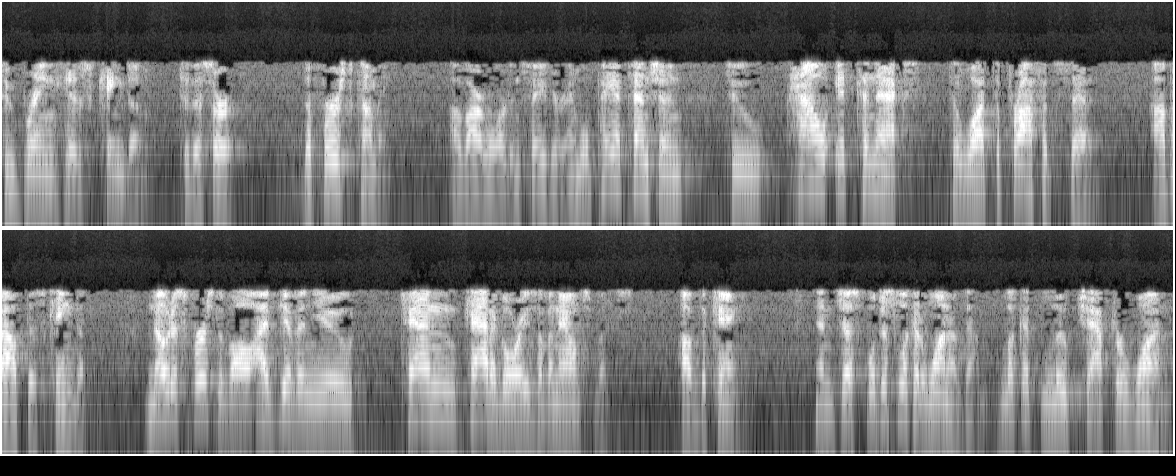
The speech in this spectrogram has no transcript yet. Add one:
to bring His kingdom to this earth. The first coming of our Lord and Savior. And we'll pay attention to how it connects to what the prophets said about this kingdom. Notice, first of all, I've given you ten categories of announcements of the king. And just we'll just look at one of them. Look at Luke chapter 1,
